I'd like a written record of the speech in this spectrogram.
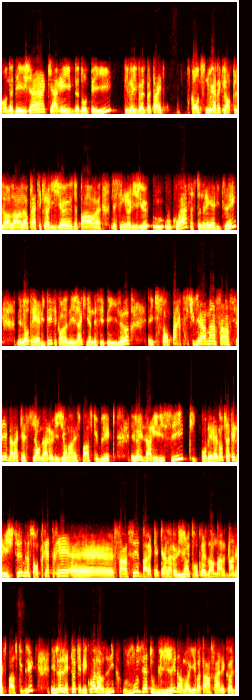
on a des gens qui arrivent de d'autres pays, puis là, ils veulent peut-être continuer avec leur, leur, leur, pratique religieuse de part euh, de signes religieux ou, ou quoi, ça c'est une réalité. Mais l'autre réalité, c'est qu'on a des gens qui viennent de ces pays-là et qui sont particulièrement sensibles à la question de la religion dans l'espace public. Et là, ils arrivent ici, puis pour des raisons tout à fait légitimes, là, sont très, très euh, sensibles par, quand la religion est trop présente dans, dans l'espace public. Et là, l'État québécois leur dit, vous êtes obligés d'envoyer votre enfant à l'école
